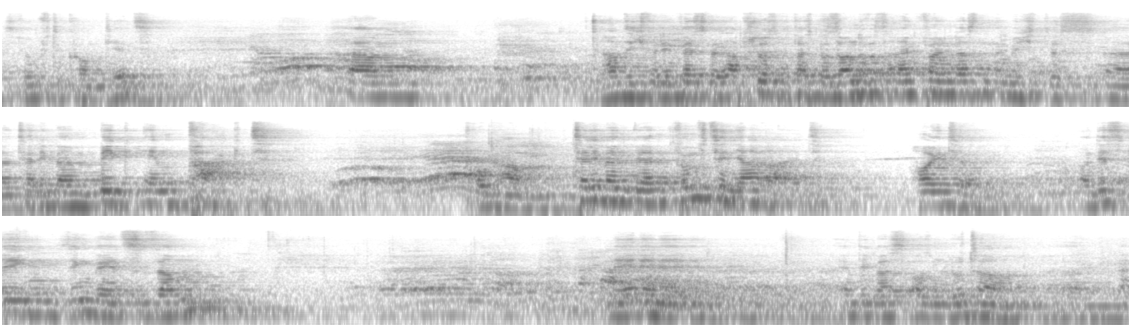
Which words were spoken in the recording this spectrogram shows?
das fünfte kommt jetzt. Ähm, haben sich für den Festivalabschluss etwas Besonderes einfallen lassen, nämlich das äh, Taliban Big Impact Programm. Taliban werden 15 Jahre alt, heute. Und deswegen singen wir jetzt zusammen. Nee, nee, nee. Irgendwie was aus dem Luther. Ähm,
